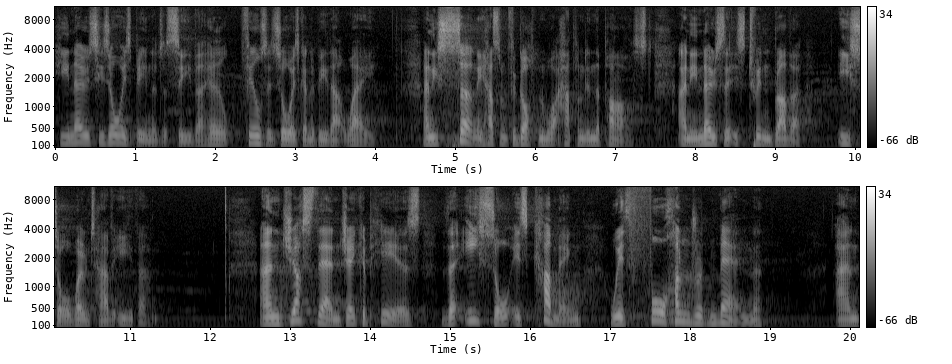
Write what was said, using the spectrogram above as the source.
he knows he's always been a deceiver. He feels it's always going to be that way. And he certainly hasn't forgotten what happened in the past. And he knows that his twin brother, Esau, won't have either. And just then, Jacob hears that Esau is coming with 400 men, and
